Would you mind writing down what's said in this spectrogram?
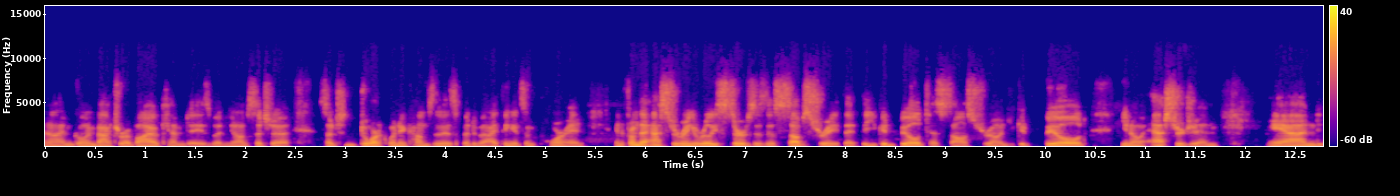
I'm going back to our biochem days but you know i'm such a such a dork when it comes to this but i think it's important. And from the ester ring it really serves as a substrate that, that you could build testosterone you could build you know estrogen. And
